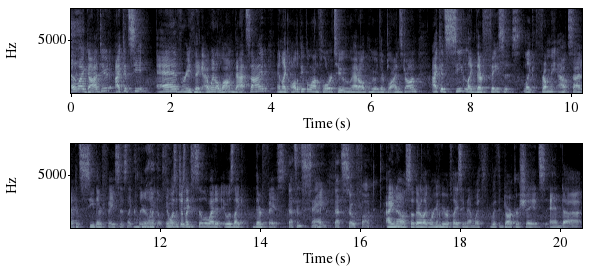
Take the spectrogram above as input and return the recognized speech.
Oh my god, dude, I could see everything. I went along that side and like all the people on floor two who had all who had their blinds drawn, I could see like their faces. Like from the outside, I could see their faces like clearly. The it wasn't fuck, just like silhouetted, it was like their face. That's insane. Right? That's so fucked. I know. So they're like, we're gonna be replacing them with with darker shades, and uh,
